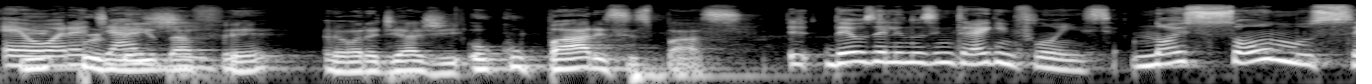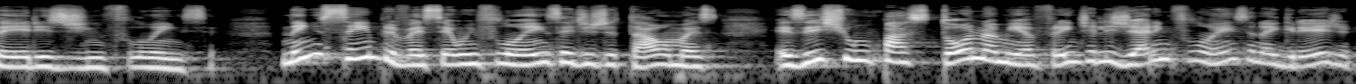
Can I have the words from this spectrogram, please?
É hora por de meio agir. da fé, é hora de agir, ocupar esse espaço. Deus ele nos entrega influência. Nós somos seres de influência. Nem sempre vai ser uma influência digital, mas existe um pastor na minha frente, ele gera influência na igreja.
